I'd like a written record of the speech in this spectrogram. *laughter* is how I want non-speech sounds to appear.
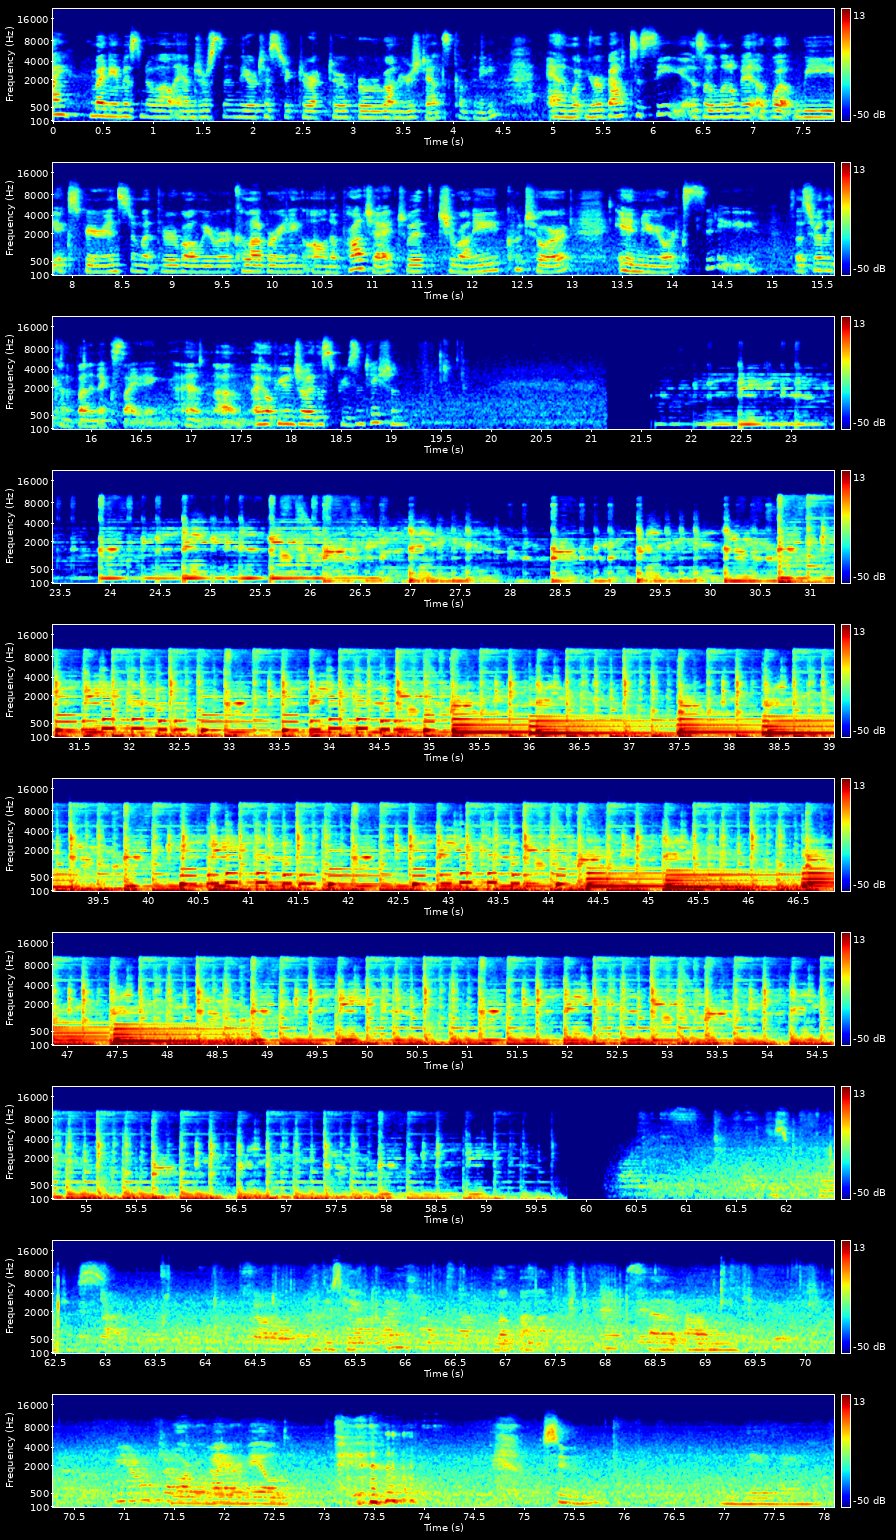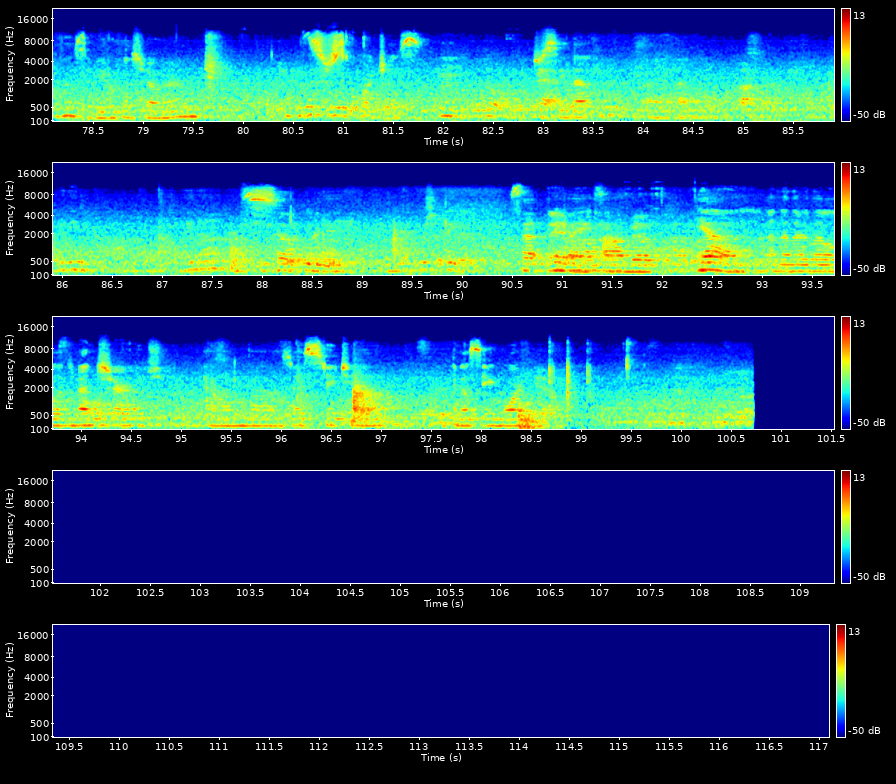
Hi, my name is Noelle Andressen, the Artistic Director for Rubans Rouges Dance Company. And what you're about to see is a little bit of what we experienced and went through while we were collaborating on a project with Terani Couture in New York City. So it's really kind of fun and exciting. And um, I hope you enjoy this presentation. Gorgeous. Aren't these cute? Love that. So, um, more will be revealed *laughs* soon. Amazing. Isn't this a beautiful showroom? It's just gorgeous. Did you see that? It's so pretty. So anyway, um, yeah, another little adventure, and uh, so stay tuned, and I'll see you more.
